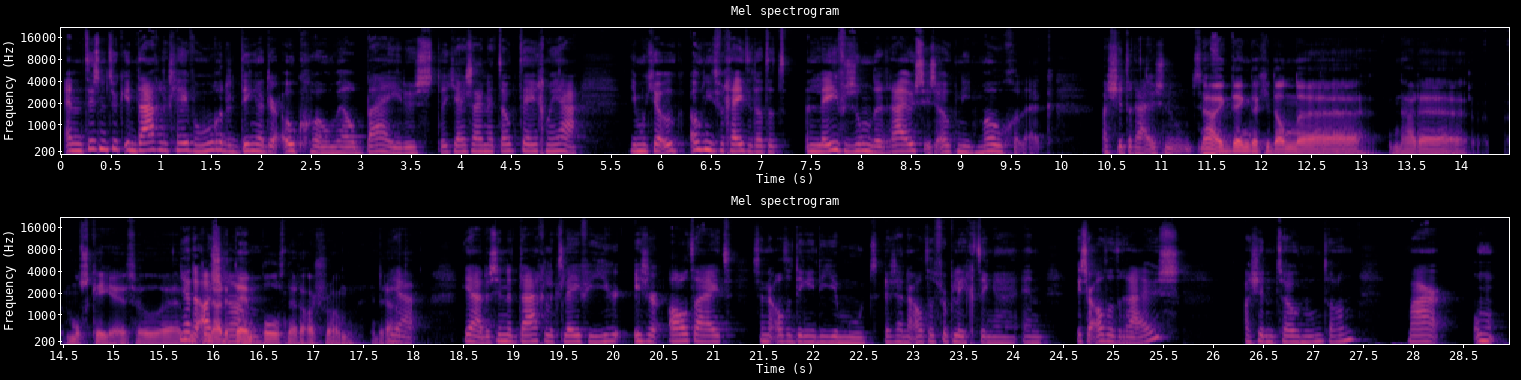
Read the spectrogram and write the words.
En het is natuurlijk in dagelijks leven horen de dingen er ook gewoon wel bij. Dus dat jij zei net ook tegen me, ja, je moet je ook, ook niet vergeten dat het een leven zonder ruis is ook niet mogelijk. Als je het ruis noemt. Nou, ik denk dat je dan eh, naar de moskeeën en zo eh, de naar de tempels, naar de ashram, inderdaad. Ja. ja, dus in het dagelijks leven hier is er altijd, zijn er altijd dingen die je moet. Er zijn er altijd verplichtingen en is er altijd ruis, als je het zo noemt dan. Maar om,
